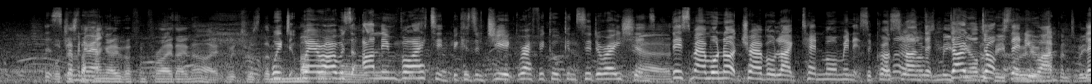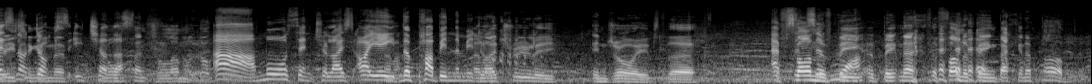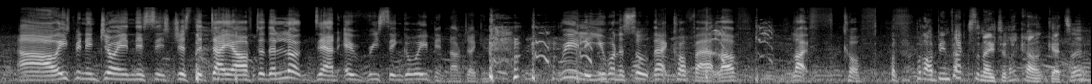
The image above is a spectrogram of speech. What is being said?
that's Or just the around. hangover from Friday night, which was the Which, where I was uninvited because of geographical considerations. Yeah. This man will not travel like 10 more minutes across No, London. Don't dox anyone. Let's not dox the each other. Central London. Ah, more centralised, i.e., the pub in the middle. And I truly enjoyed the Absence fun of of being, of being no, the fun of being back in a pub. Oh, he's been enjoying this since just the day after the lockdown every single evening. No, I'm joking. really, you want to sort that cough out, love? Like cough. But, but I've been vaccinated. I can't get it.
